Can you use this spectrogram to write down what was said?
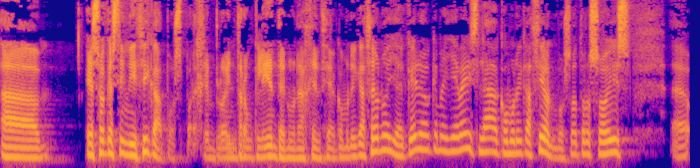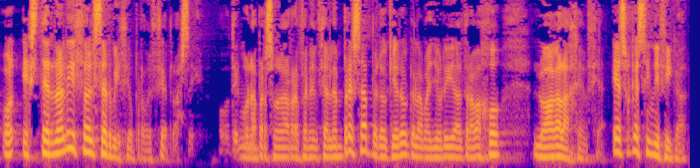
Ah, ¿Eso qué significa? Pues, por ejemplo, entra un cliente en una agencia de comunicación, oye, quiero que me llevéis la comunicación, vosotros sois, eh, externalizo el servicio, por decirlo así. O tengo una persona de referencia en la empresa, pero quiero que la mayoría del trabajo lo haga la agencia. ¿Eso qué significa?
